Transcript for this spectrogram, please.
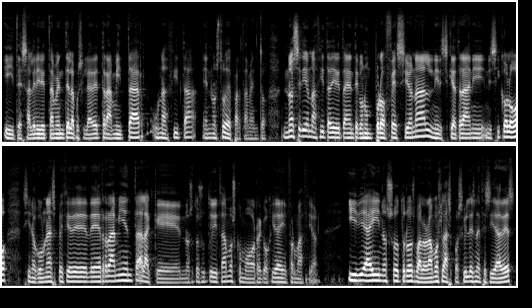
y te sale directamente la posibilidad de tramitar una cita en nuestro departamento. No sería una cita directamente con un profesional, ni psiquiatra ni, psicólogo, sino con una especie de, herramienta a la que nosotros utilizamos como recogida de información. Y de ahí nosotros valoramos las posibles necesidades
